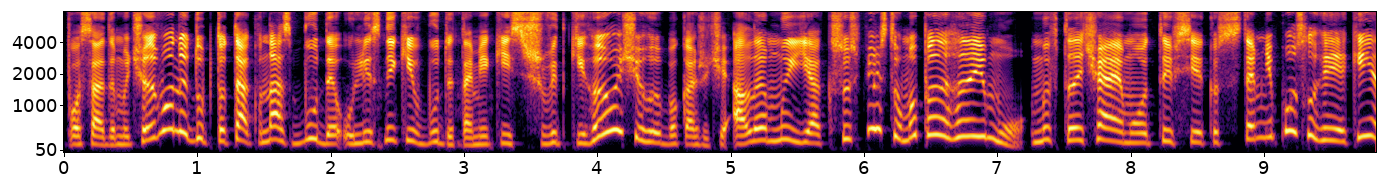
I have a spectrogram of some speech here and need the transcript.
посадимо червоний дуб, то так в нас буде у лісників буде там якісь швидкі гроші, грубо кажучи, але ми, як суспільство, ми переграємо. Ми втрачаємо ті всі екосистемні послуги, які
